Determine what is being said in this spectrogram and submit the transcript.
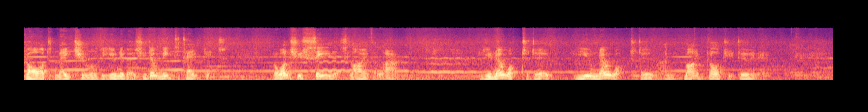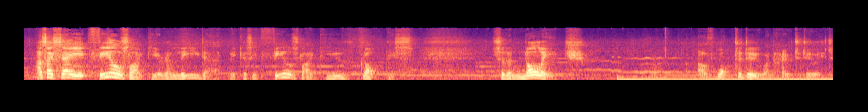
God, nature, or the universe. You don't need to take it. But once you see this lie of the land, you know what to do. You know what to do. And my God, you're doing it. As I say, it feels like you're a leader because it feels like you've got this sort of knowledge of what to do and how to do it.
